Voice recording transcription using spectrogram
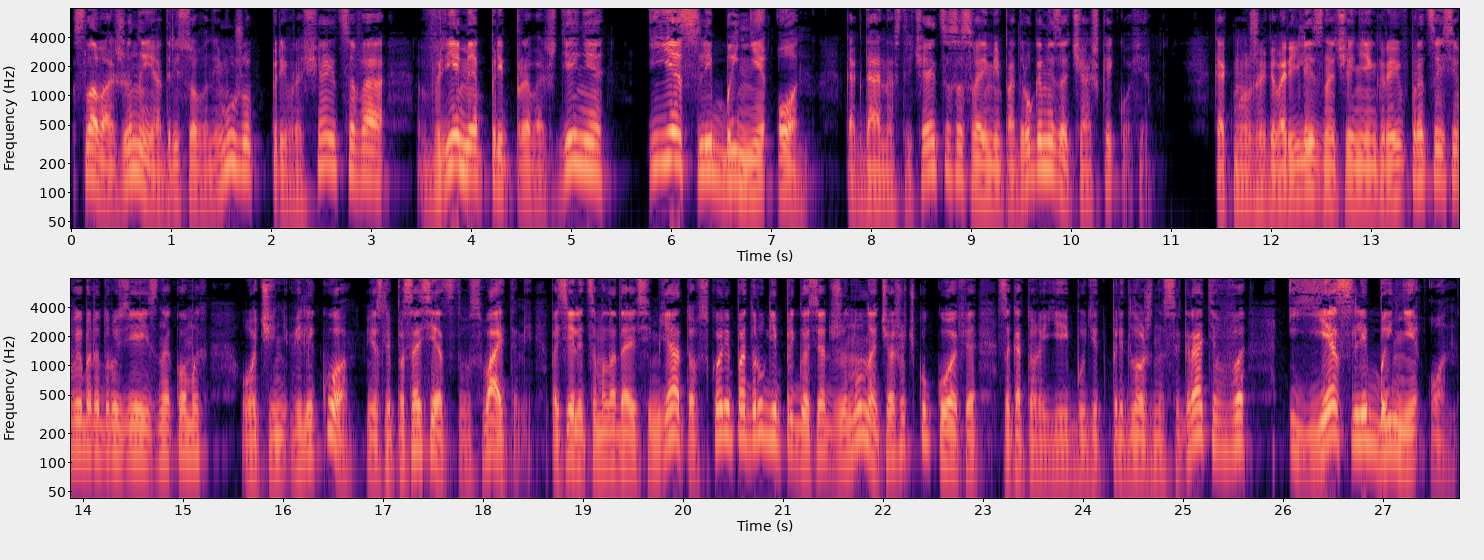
слова жены, адресованные мужу, превращается во времяпрепровождение «если бы не он», когда она встречается со своими подругами за чашкой кофе. Как мы уже говорили, значение игры в процессе выбора друзей и знакомых очень велико. Если по соседству с Вайтами поселится молодая семья, то вскоре подруги пригласят жену на чашечку кофе, за которой ей будет предложено сыграть в «если бы не он».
